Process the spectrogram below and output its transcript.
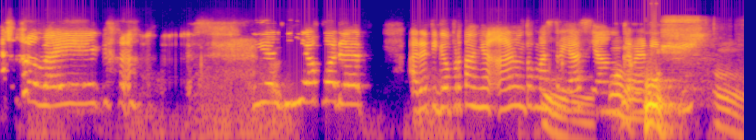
Baik. Iya, jadi aku ada ada tiga pertanyaan untuk Mas Trias yang oh. keren ini. Oh.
